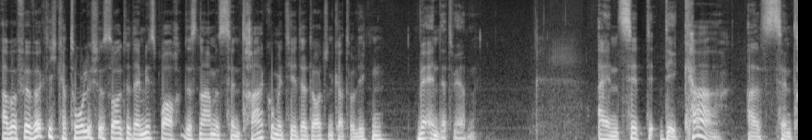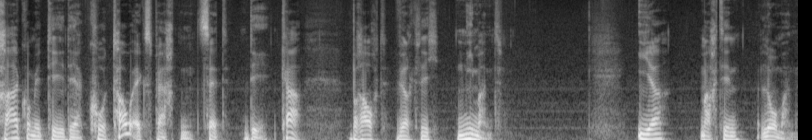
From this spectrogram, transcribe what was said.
Aber für wirklich Katholisches sollte der Missbrauch des Namens Zentralkomitee der deutschen Katholiken beendet werden. Ein ZDK als Zentralkomitee der Kotau-Experten ZDK DK braucht wirklich niemand. Ihr Martin Lohmann.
